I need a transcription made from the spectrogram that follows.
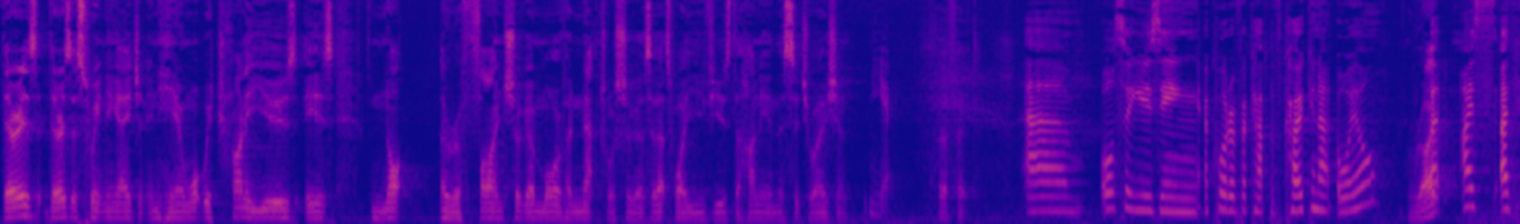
there is there is a sweetening agent in here and what we're trying to use is not a refined sugar more of a natural sugar so that's why you've used the honey in this situation Yeah. perfect Um, also using a quarter of a cup of coconut oil. Right. But I, I-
